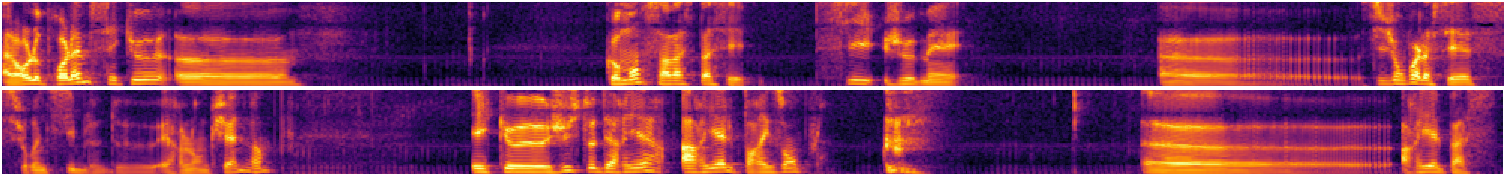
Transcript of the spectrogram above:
alors le problème c'est que euh, comment ça va se passer? Si je mets euh, si j'envoie la CS sur une cible de Erlang Shen, là, et que juste derrière, Ariel, par exemple, euh, Ariel passe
